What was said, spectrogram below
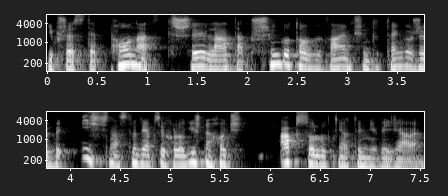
i przez te ponad trzy lata przygotowywałem się do tego, żeby iść na studia psychologiczne, choć Absolutnie o tym nie wiedziałem.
